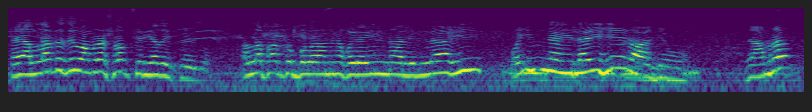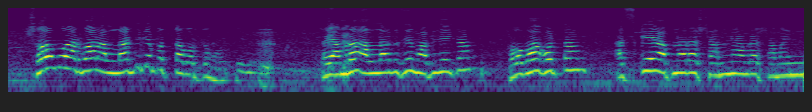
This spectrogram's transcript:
তাই আল্লাহর কাছেও আমরা সব ফিরিয়া দিতে হইব। আল্লাহ পাক রব্বুল আলামিন কইরা ইন্না লিল্লাহি ওয়া ইন্না ইলাইহি রাজিউন। যে আমরা সব আরবার আল্লাহর দিকে প্রত্যাবর্তন হতে তাই আমরা আল্লাহর কাছে মাফি চাইতাম, তওবা করতাম আজকে আপনারা সামনে আমরা সামান্য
